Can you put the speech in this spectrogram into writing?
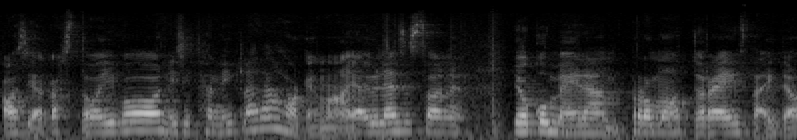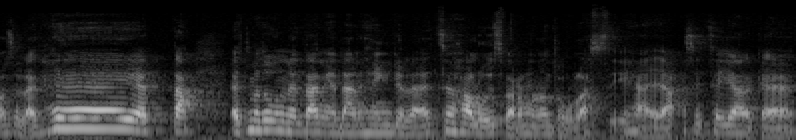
asiakas toivoo, niin sittenhän niitä lähdetään hakemaan. Ja yleensä se on joku meidän promoottoreista itse on sellainen, että hei, että, että mä tunnen tämän ja tämän henkilön, että se haluaisi varmaan tulla siihen. Ja sitten sen jälkeen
